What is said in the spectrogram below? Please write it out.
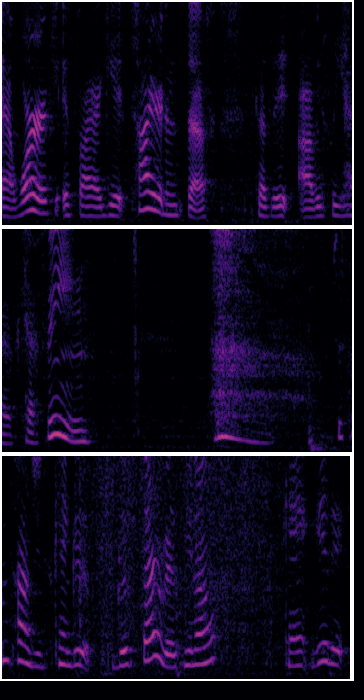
at work if I get tired and stuff because it obviously has caffeine. Just sometimes you just can't get good service you know can't get it.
